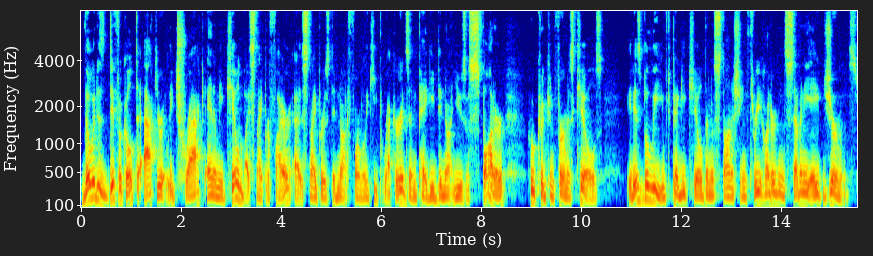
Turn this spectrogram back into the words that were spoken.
Though it is difficult to accurately track enemy killed by sniper fire, as snipers did not formally keep records and Peggy did not use a spotter who could confirm his kills, it is believed Peggy killed an astonishing 378 Germans.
